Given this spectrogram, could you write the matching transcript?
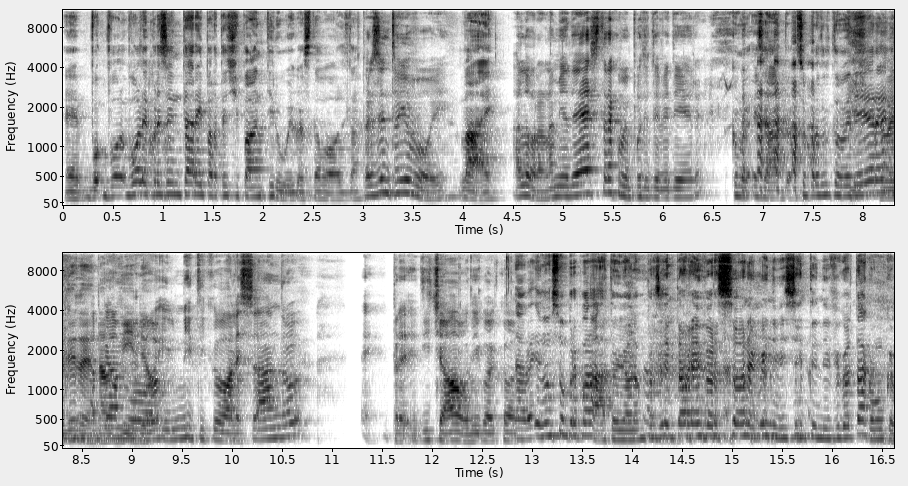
eh, vu- vu- vuole presentare i partecipanti lui questa volta. Presento io voi. Vai, Allora, alla mia destra, come potete vedere, come, esatto, soprattutto vedere. Dal abbiamo video. il mitico Alessandro. Eh, pre- di ciao, di qualcosa. No, non sono preparato io a non presentare le persone, quindi mi sento in difficoltà. Comunque,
